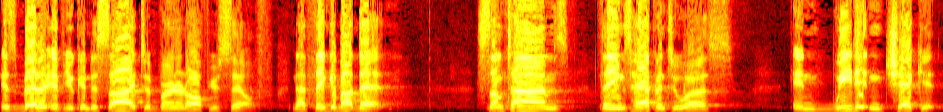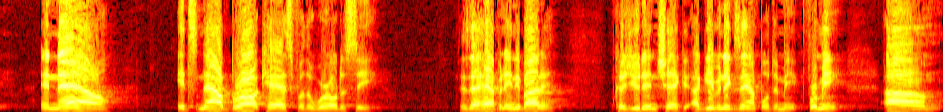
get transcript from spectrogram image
It's better if you can decide to burn it off yourself. Now, think about that. Sometimes things happen to us and we didn't check it, and now it's now broadcast for the world to see. Does that happen to anybody? Because you didn't check it. I'll give an example to me. For me, um,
